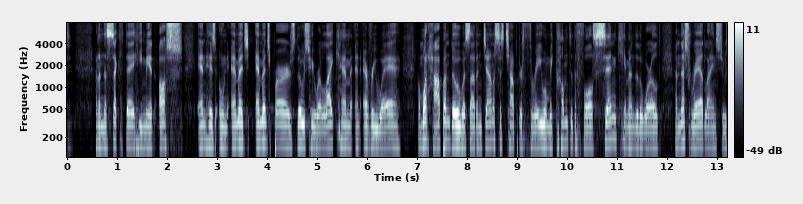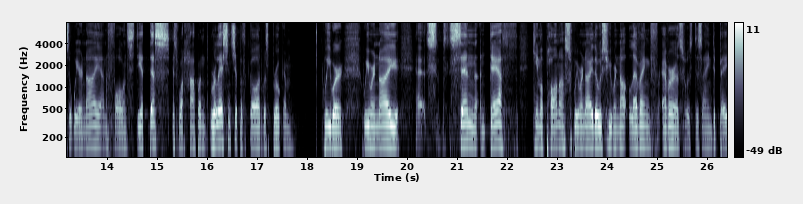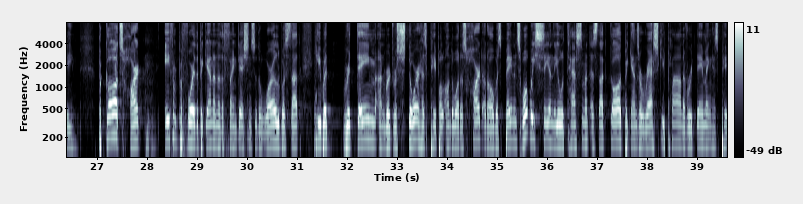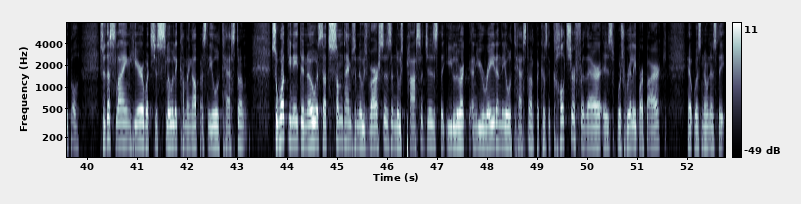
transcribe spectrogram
And on the sixth day, he made us in his own image, image bearers, those who were like him in every way. And what happened, though, was that in Genesis chapter 3, when we come to the fall, sin came into the world. And this red line shows that we are now in a fallen state. This is what happened. Relationship with God was broken. We were, we were now, uh, sin and death came upon us. We were now those who were not living forever as was designed to be. But God's heart, even before the beginning of the foundations of the world, was that He would redeem and would restore His people unto what His heart had always been. And so, what we see in the Old Testament is that God begins a rescue plan of redeeming His people. So, this line here, which is slowly coming up, is the Old Testament. So, what you need to know is that sometimes in those verses and those passages that you look and you read in the Old Testament, because the culture for there is was really barbaric, it was known as the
